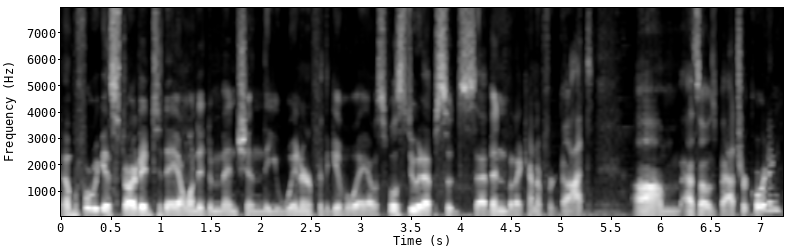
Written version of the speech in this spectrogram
Now before we get started today I wanted to mention the winner for the giveaway. I was supposed to do it episode 7 but I kind of forgot um, as I was batch recording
